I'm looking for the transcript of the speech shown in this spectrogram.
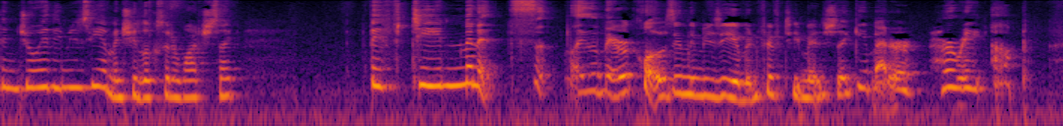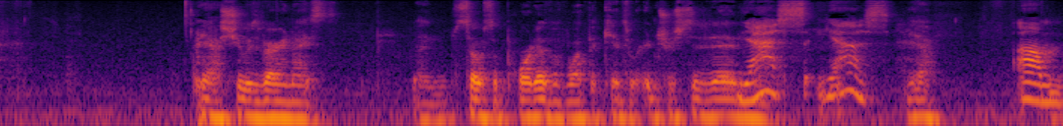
enjoy the museum. And she looks at her watch, she's like, 15 minutes. Like they were closing the museum in 15 minutes. She's like, you better hurry up. Yeah, she was very nice and so supportive of what the kids were interested in. Yes, yes. Yeah. Um,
